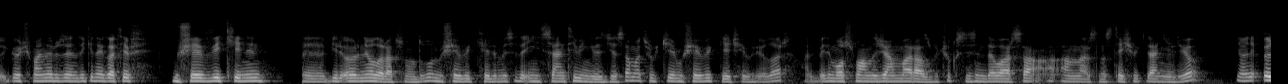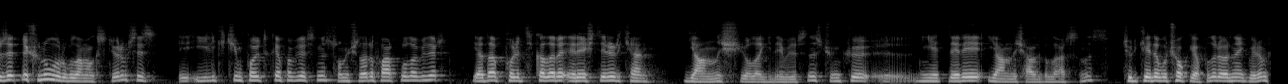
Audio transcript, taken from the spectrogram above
e, göçmenler üzerindeki negatif müşevvikinin e, bir örneği olarak sunuldu. Bu müşevvik kelimesi de insentif İngilizcesi ama Türkçe'ye müşevvik diye çeviriyorlar. Hani benim Osmanlıcam var az buçuk. Sizin de varsa anlarsınız. Teşvikten geliyor. Yani özetle şunu vurgulamak istiyorum. Siz e, iyilik için politika yapabilirsiniz. Sonuçları farklı olabilir. Ya da politikaları eleştirirken yanlış yola gidebilirsiniz. Çünkü e, niyetleri yanlış algılarsınız. Türkiye'de bu çok yapılır. Örnek veriyorum.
